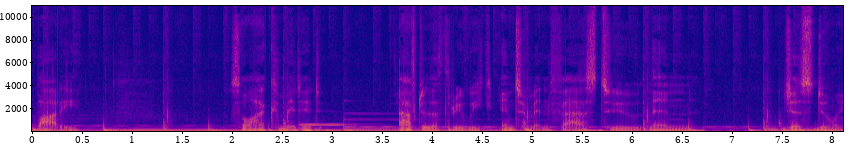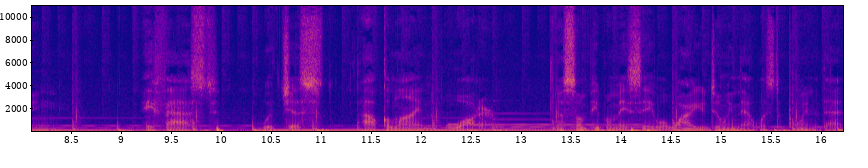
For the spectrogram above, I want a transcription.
body. So I committed after the three week intermittent fast to then just doing a fast with just alkaline water. Now, some people may say, well, why are you doing that? What's the point of that?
